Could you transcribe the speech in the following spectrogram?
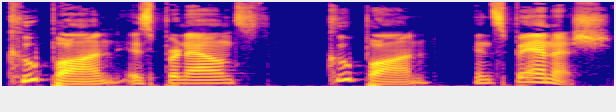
Coupon is pronounced coupon in Spanish.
